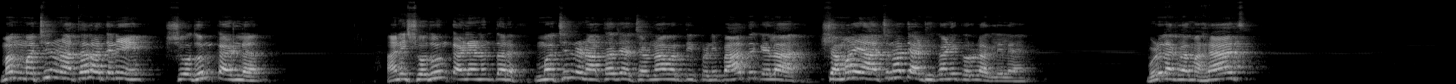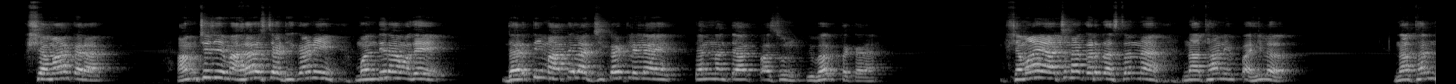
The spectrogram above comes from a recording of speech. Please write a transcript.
मग मच्छिंद्रनाथाला त्याने शोधून काढलं. आणि शोधून काढल्यानंतर मच्छिंद्रनाथाच्या चरणावरती प्रणिपात केला. क्षमा याचना त्या ठिकाणी करू लागलेला आहे. म्हणू लागला महाराज. क्षमा करा. आमचे जे महाराज त्या ठिकाणी मंदिरामध्ये धरती मातेला चिकटलेले आहेत त्यांना त्यापासून विभक्त करा. क्षमा याचना करत असताना नाथाने पाहिलं. नाथां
